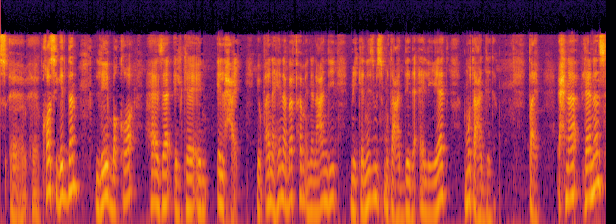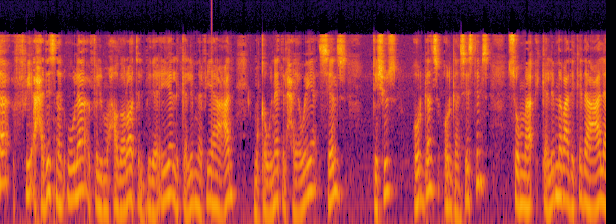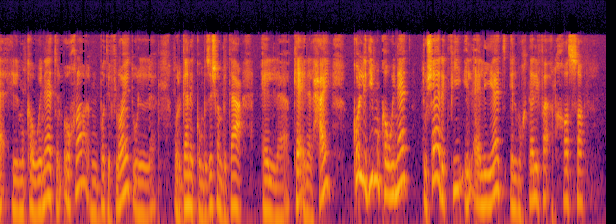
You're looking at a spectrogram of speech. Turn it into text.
قاسي جدا لبقاء هذا الكائن الحي. يبقى أنا هنا بفهم إن أنا عندي mechanisms متعددة آليات متعددة. طيب إحنا لا ننسى في أحاديثنا الأولى في المحاضرات البدائية اللي اتكلمنا فيها عن المكونات الحيوية cells tissues organs organ systems. ثم اتكلمنا بعد كده على المكونات الأخرى ال body fluid وال organic composition بتاع الكائن الحي. كل دي مكونات تشارك في الآليات المختلفة الخاصة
